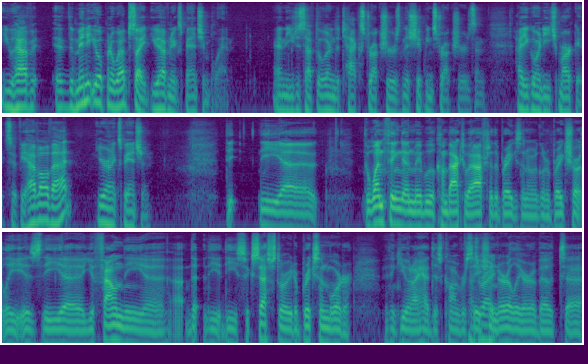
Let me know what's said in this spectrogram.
You have the minute you open a website, you have an expansion plan. And you just have to learn the tax structures and the shipping structures and how you go into each market. So if you have all that, you're on expansion. The the uh, the one thing then maybe we'll come back to it after the breaks, and we'll go to break shortly. Is the uh, you found the, uh, uh, the the the success story to bricks and mortar. I think you and I had this conversation right. earlier about uh,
